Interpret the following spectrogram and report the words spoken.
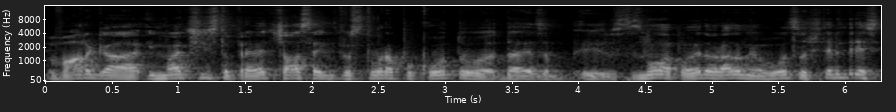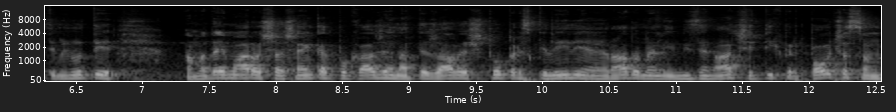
Varga ima čisto preveč časa in prostora po kotu, da je znova povedal, da je v vodstvu 34 minuti. Amadej Maroša še enkrat pokaže na težave štoperske linije, radom in izenači tik pred polčasom,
